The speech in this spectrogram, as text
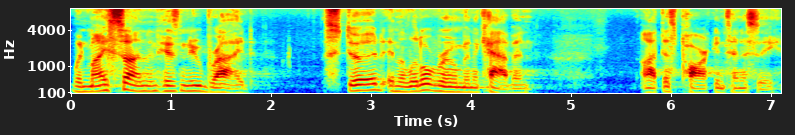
When my son and his new bride stood in a little room in a cabin at this park in Tennessee,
